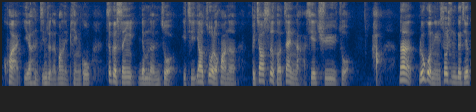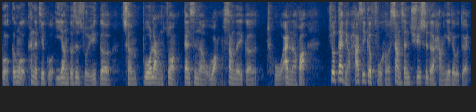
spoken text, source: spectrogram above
快也很精准的帮你评估这个生意能不能做，以及要做的话呢，比较适合在哪些区域做。那如果你搜寻的结果跟我看的结果一样，都是属于一个呈波浪状，但是呢往上的一个图案的话，就代表它是一个符合上升趋势的行业，对不对？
